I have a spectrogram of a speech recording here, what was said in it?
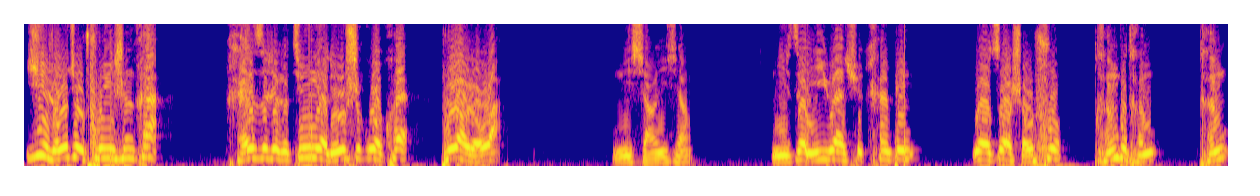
一揉就出一身汗，孩子这个精液流失过快，不要揉了。你想一想，你在医院去看病，要做手术，疼不疼？疼，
